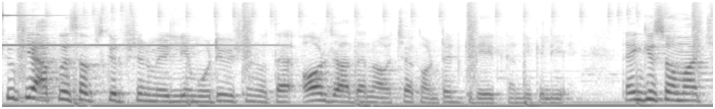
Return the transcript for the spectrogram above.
क्योंकि आपको सब्सक्रिप्शन मेरे लिए मोटिवेशन होता है और ज़्यादा ना अच्छा कॉन्टेंट क्रिएट करने के लिए। थैंक यू सो मच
